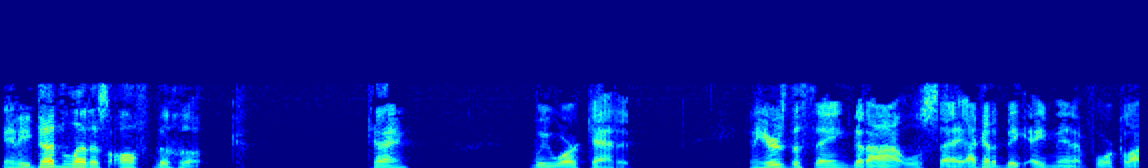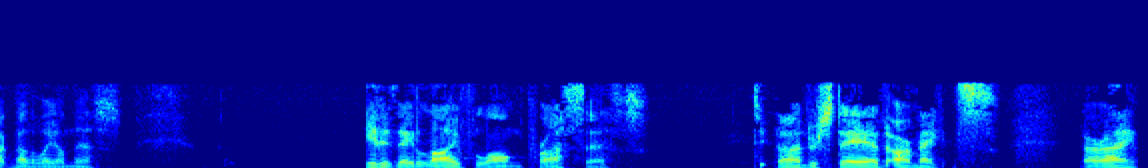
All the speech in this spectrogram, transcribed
and he doesn't let us off the hook. Okay, we work at it. And here's the thing that I will say. I got a big amen at 4 o'clock, by the way, on this. It is a lifelong process to understand our mates. All right?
